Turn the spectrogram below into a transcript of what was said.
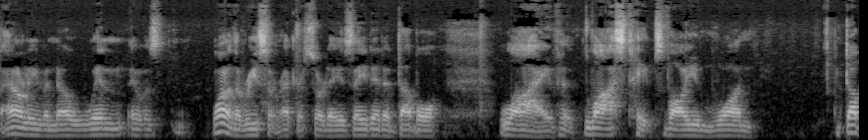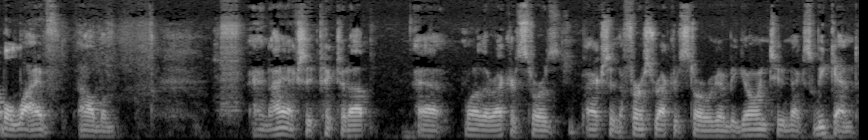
I don't even know when it was. One of the recent record store days, they did a double live Lost Tapes Volume One, double live album, and I actually picked it up at one of the record stores, actually the first record store we're going to be going to next weekend.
